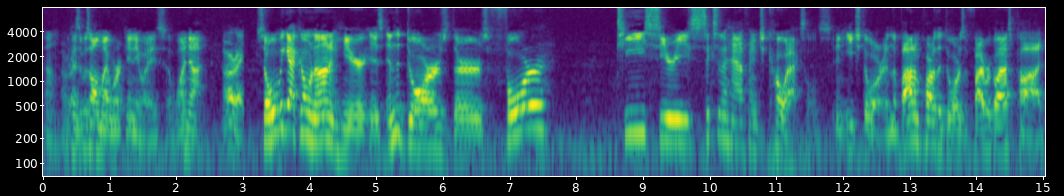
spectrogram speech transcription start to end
Um, because right. it was all my work anyway, so why not? All right. So what we got going on in here is in the doors, there's four T series six and a half inch coaxials in each door. And the bottom part of the door is a fiberglass pod.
